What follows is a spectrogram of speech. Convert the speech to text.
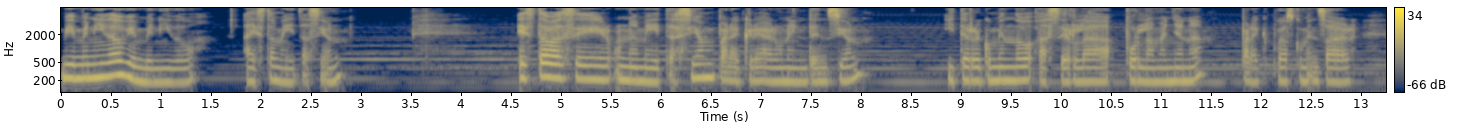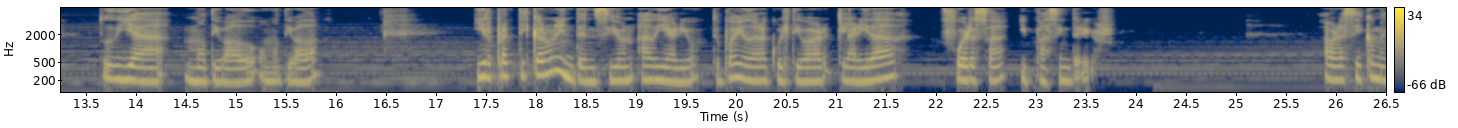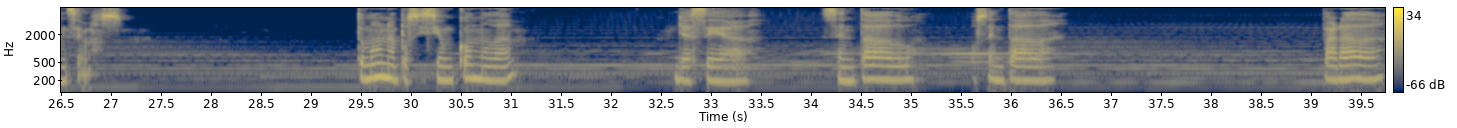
Bienvenida o bienvenido a esta meditación. Esta va a ser una meditación para crear una intención y te recomiendo hacerla por la mañana para que puedas comenzar tu día motivado o motivada. Y el practicar una intención a diario te puede ayudar a cultivar claridad, fuerza y paz interior. Ahora sí, comencemos. Toma una posición cómoda, ya sea sentado o sentada, parada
